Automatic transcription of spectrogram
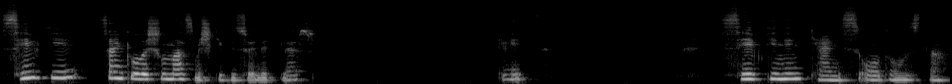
Sevgi sanki ulaşılmazmış gibi söylediler. Evet. Sevginin kendisi olduğumuzda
